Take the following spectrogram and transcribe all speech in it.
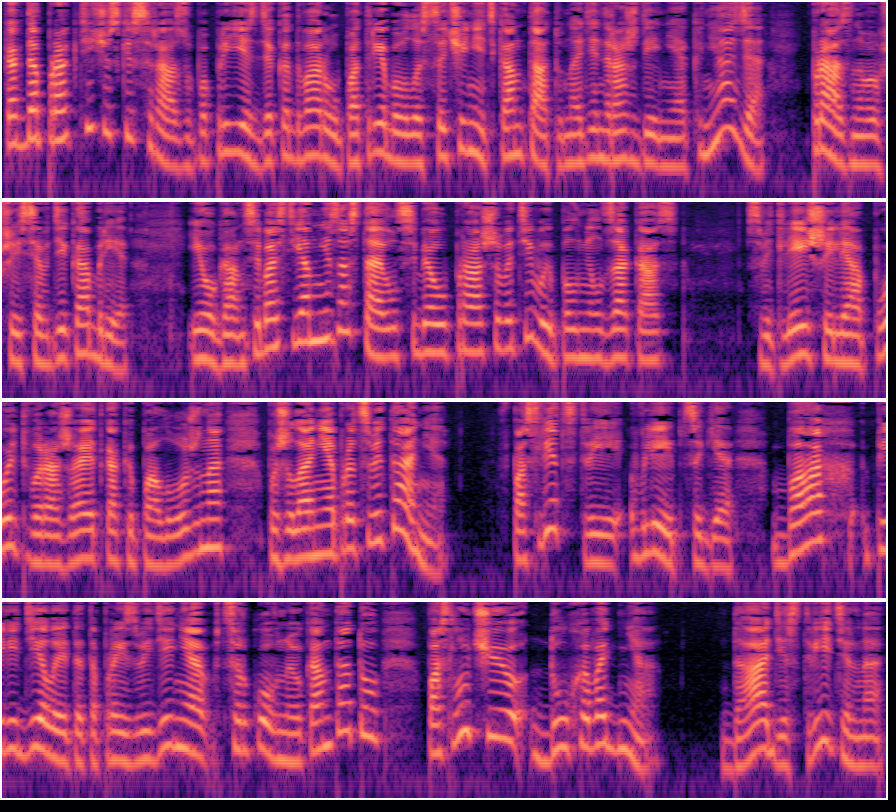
Когда практически сразу по приезде ко двору потребовалось сочинить кантату на день рождения князя, праздновавшийся в декабре, Иоганн Себастьян не заставил себя упрашивать и выполнил заказ. Светлейший Леопольд выражает, как и положено, пожелание процветания – Впоследствии в Лейпциге Бах переделает это произведение в церковную кантату по случаю Духова дня. Да, действительно,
